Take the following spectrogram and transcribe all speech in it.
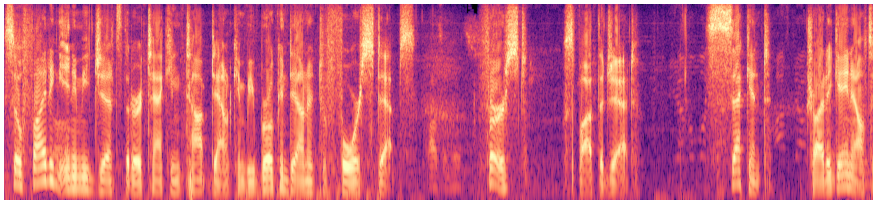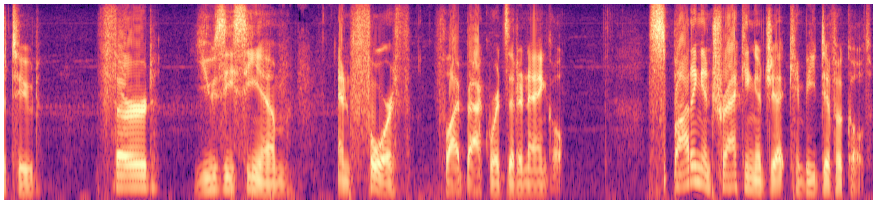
So fighting enemy jets that are attacking top-down can be broken down into four steps. First, spot the jet. Second, try to gain altitude. Third, use ECM. And fourth, fly backwards at an angle. Spotting and tracking a jet can be difficult.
